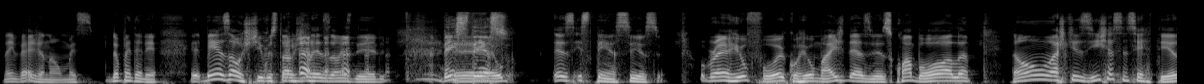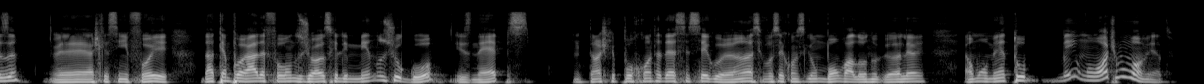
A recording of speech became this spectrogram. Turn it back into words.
Dá inveja não, mas deu pra entender. É bem exaustivo o histórico de lesões dele. Bem extenso. É, o, extenso, isso. O Brian Hill foi, correu mais de 10 vezes com a bola. Então, acho que existe essa incerteza. É, acho que assim, foi. Da temporada foi um dos jogos que ele menos jogou snaps. Então acho que por conta dessa insegurança, você conseguir um bom valor no Gurley, é um momento, bem, um ótimo momento.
